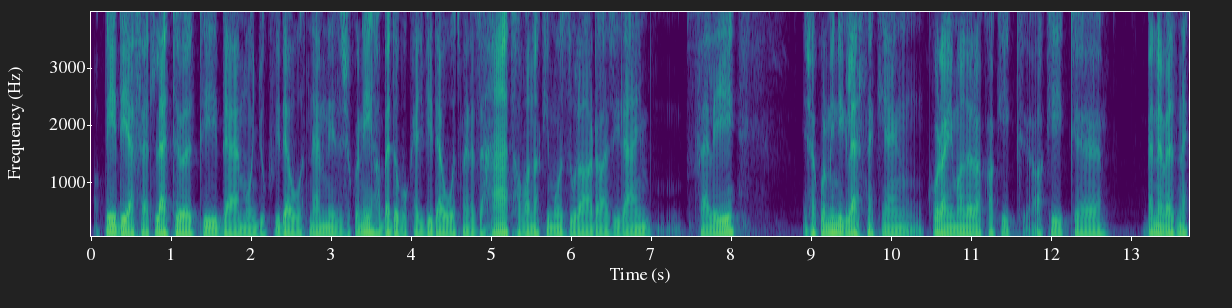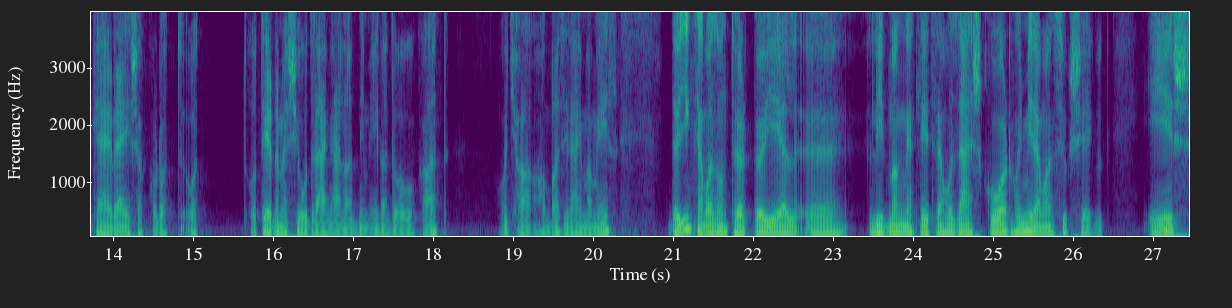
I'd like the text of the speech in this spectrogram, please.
a PDF-et letölti, de mondjuk videót nem néz, és akkor néha bedobok egy videót, mert ez a hát, ha van, aki mozdul arra az irány felé, és akkor mindig lesznek ilyen korai madarak, akik, akik beneveznek erre, és akkor ott, ott ott érdemes jó drágán adni még a dolgokat, hogyha ha az irányba mész. De hogy inkább azon törpöljél lead magnet létrehozáskor, hogy mire van szükségük. És,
